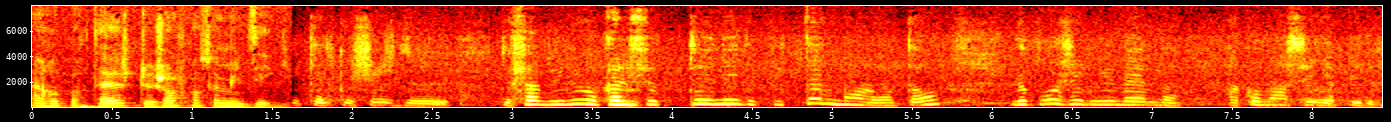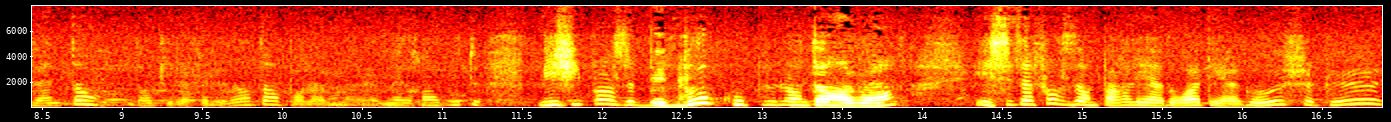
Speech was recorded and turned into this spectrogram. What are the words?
Un reportage de Jean-François Mulzig. C'est quelque chose de, de fabuleux auquel je tenais depuis tellement longtemps. Le projet lui-même a commencé il y a plus de 20 ans, donc il a fallu longtemps pour la mettre en route. Mais j'y pense depuis beaucoup plus longtemps avant. Et c'est à force d'en parler à droite et à gauche que,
